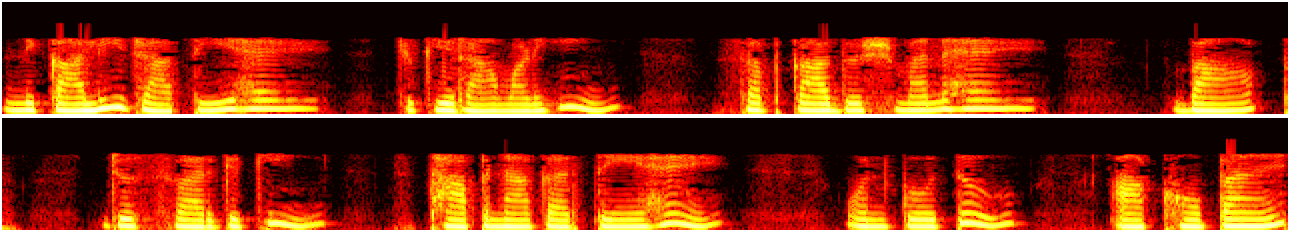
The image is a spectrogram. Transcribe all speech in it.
निकाली जाती है, क्योंकि रावण ही सबका दुश्मन है। बाप जो स्वर्ग की स्थापना करते हैं, उनको तो आँखों पर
